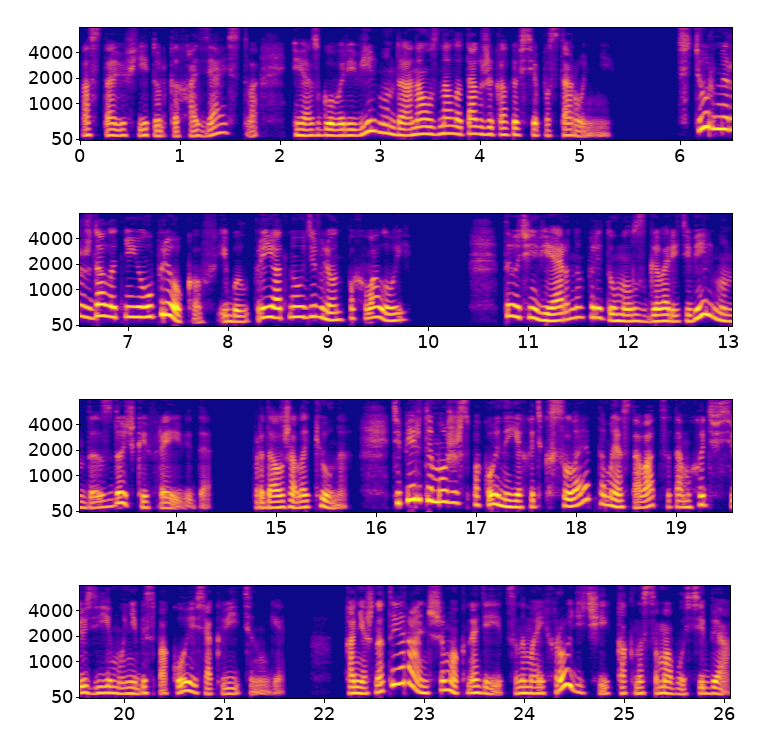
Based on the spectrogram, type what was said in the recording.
оставив ей только хозяйство, и о сговоре Вильмунда она узнала так же, как и все посторонние. Стюрмер ждал от нее упреков и был приятно удивлен похвалой. «Ты очень верно придумал сговорить Вильмунда с дочкой Фрейвида», продолжала Кюна. «Теперь ты можешь спокойно ехать к Слеттам и оставаться там хоть всю зиму, не беспокоясь о Квитинге. Конечно, ты и раньше мог надеяться на моих родичей, как на самого себя,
